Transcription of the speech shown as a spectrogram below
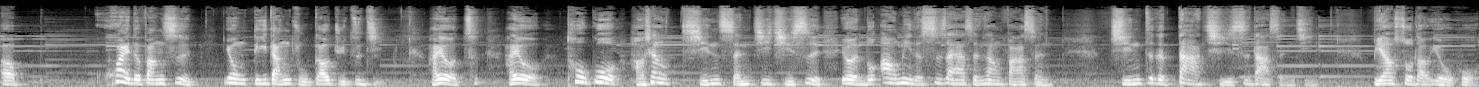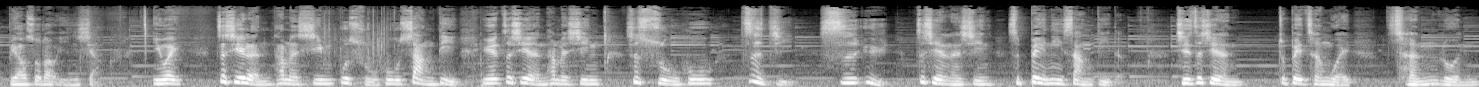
呃坏的方式，用抵挡主、高举自己，还有还有透过好像行神迹奇事，有很多奥秘的事在他身上发生，行这个大奇事、大神迹，不要受到诱惑，不要受到影响，因为这些人他们的心不属乎上帝，因为这些人他们的心是属乎。自己私欲，这些人的心是悖逆上帝的。其实这些人就被称为沉沦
